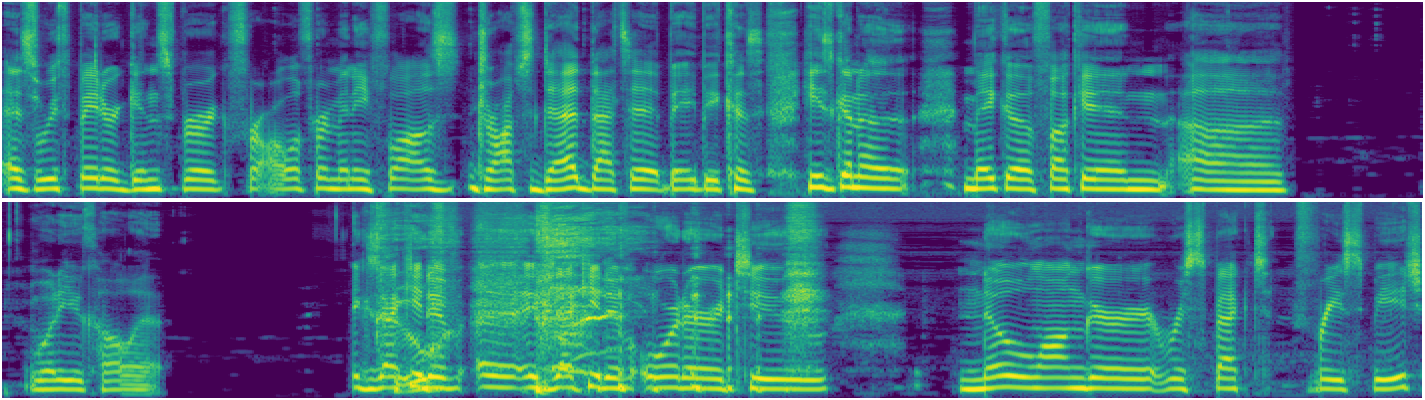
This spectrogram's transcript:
as ruth bader ginsburg for all of her many flaws drops dead that's it baby because he's gonna make a fucking uh what do you call it? Executive uh, executive order to no longer respect free speech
